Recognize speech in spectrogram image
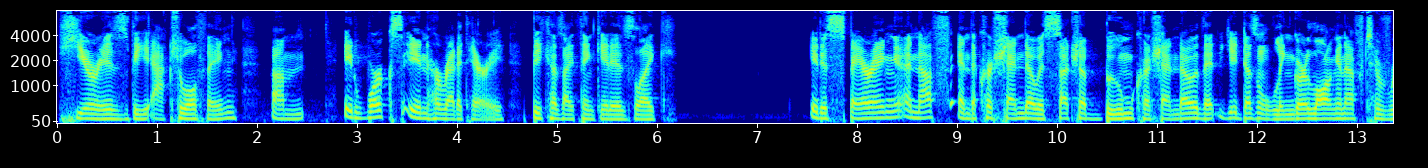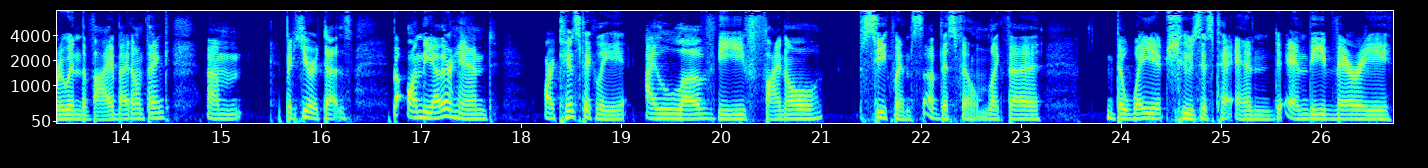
here is the actual thing. Um, it works in Hereditary because I think it is like it is sparing enough and the crescendo is such a boom crescendo that it doesn't linger long enough to ruin the vibe i don't think. Um, but here it does. But on the other hand artistically i love the final sequence of this film like the the way it chooses to end and the very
